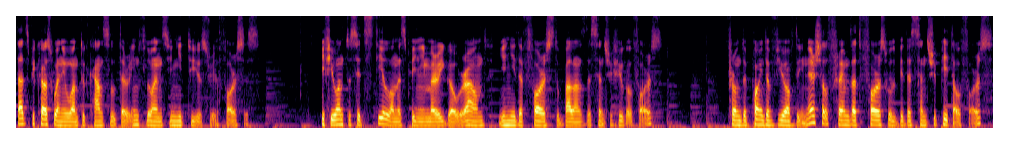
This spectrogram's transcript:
That's because when you want to cancel their influence, you need to use real forces. If you want to sit still on a spinning merry-go-round, you need a force to balance the centrifugal force. From the point of view of the inertial frame, that force will be the centripetal force,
